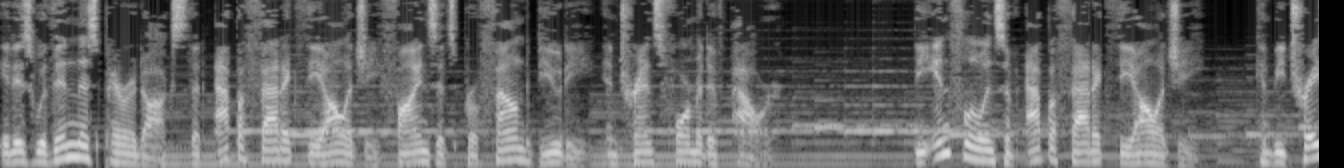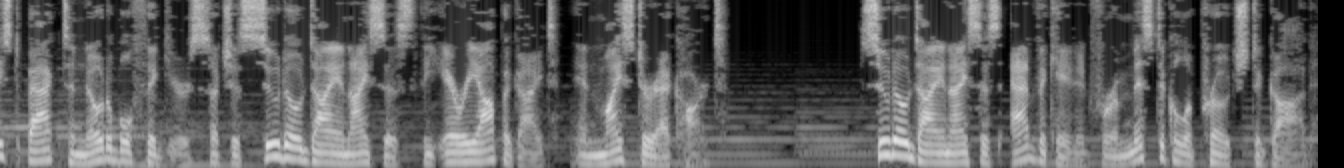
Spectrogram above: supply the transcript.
it is within this paradox that apophatic theology finds its profound beauty and transformative power. The influence of apophatic theology can be traced back to notable figures such as Pseudo-Dionysius the Areopagite and Meister Eckhart. Pseudo-Dionysius advocated for a mystical approach to God,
